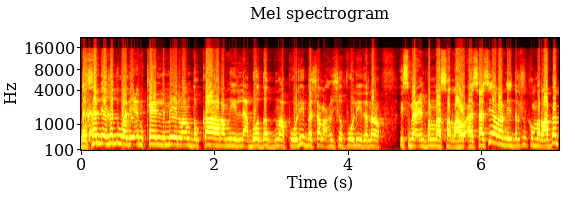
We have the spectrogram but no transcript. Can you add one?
نخلي غدوة لأن كاين الميلان donc راهم يلعبوا ضد نابولي. باش نروحوا نشوفوا وليدنا إسماعيل بن نصر راهو أساسي. راني درت لكم الرابط.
